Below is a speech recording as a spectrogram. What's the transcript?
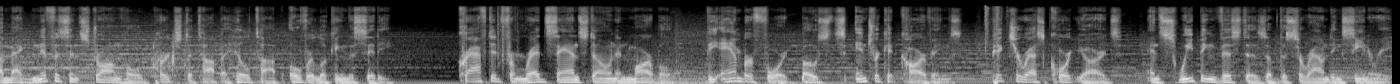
a magnificent stronghold perched atop a hilltop overlooking the city. Crafted from red sandstone and marble, the Amber Fort boasts intricate carvings, picturesque courtyards, and sweeping vistas of the surrounding scenery.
